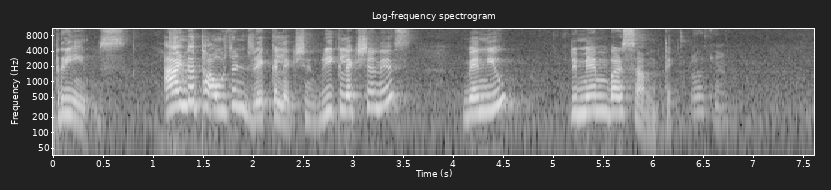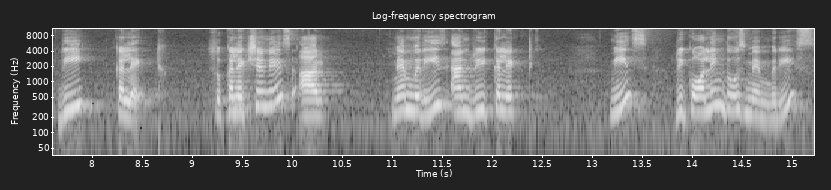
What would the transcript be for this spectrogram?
dreams and a thousand recollection. Recollection is when you remember something. Okay. Recollect. So, collection is our memories and recollect means recalling those memories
